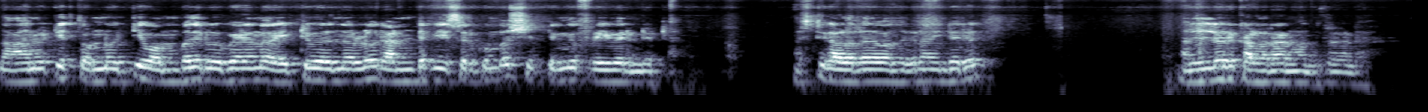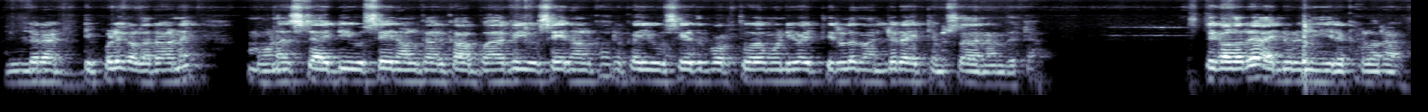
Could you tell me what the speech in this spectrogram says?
നാനൂറ്റി തൊണ്ണൂറ്റി ഒമ്പത് രൂപയാണ് റേറ്റ് വരുന്നുള്ളൂ. രണ്ട് പീസ് എടുക്കുമ്പോൾ ഷിപ്പിംഗ് ഫ്രീ വരുന്നുണ്ട് കേട്ടോ ഫസ്റ്റ് കളർ വന്നിരിക്കുന്നത് അതിന്റെ ഒരു നല്ലൊരു കളറാണ് വന്നിട്ടുള്ളത് നല്ലൊരു അടിപൊളി കളറാണ് മോണസ്റ്റ് ആയിട്ട് യൂസ് ചെയ്യുന്ന ആൾക്കാർക്ക് അബാഗ് യൂസ് ചെയ്യുന്ന ആൾക്കാരൊക്കെ യൂസ് ചെയ്ത് പുറത്തു പോകാൻ വേണ്ടി പറ്റിയിട്ടുള്ള നല്ലൊരു ഐറ്റംസ് സാധനമാണ് വന്നിട്ടാണ് ഫസ്റ്റ് കളർ അതിന്റെ ഒരു നീല കളറാണ്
